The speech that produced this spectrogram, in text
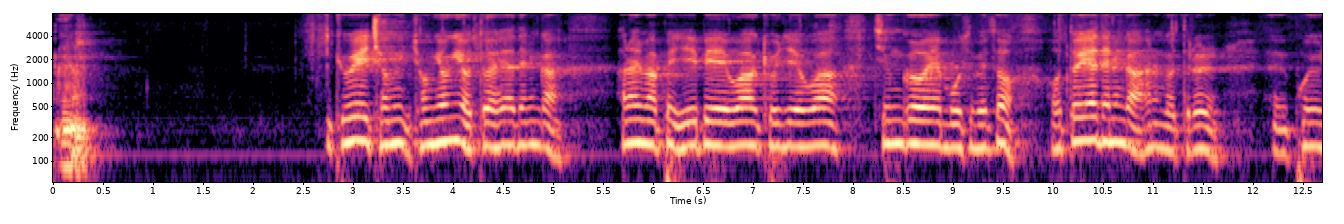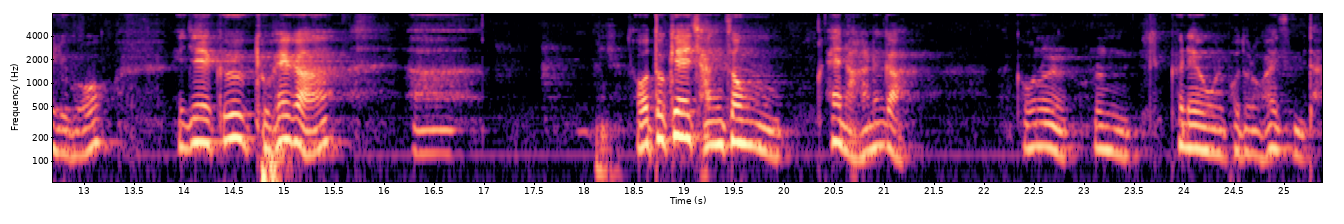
교회의 정, 정형이 어떠해야 되는가? 하나님 앞에 예배와 교제와 증거의 모습에서 어떠해야 되는가 하는 것들을 보여주고 이제 그 교회가 아, 어떻게 장성해 나가는가 오늘은 그 내용을 보도록 하겠습니다.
